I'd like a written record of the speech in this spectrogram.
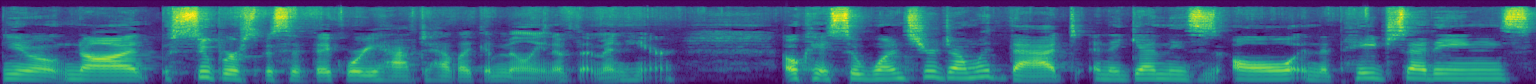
you know, not super specific where you have to have like a million of them in here. Okay. So once you're done with that, and again, these is all in the page settings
